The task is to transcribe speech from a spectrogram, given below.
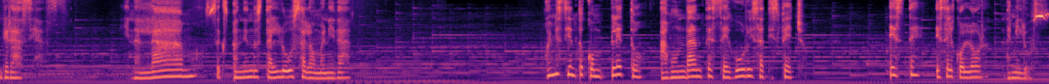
Gracias. Inhalamos expandiendo esta luz a la humanidad. Hoy me siento completo, abundante, seguro y satisfecho. Este es el color de mi luz.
